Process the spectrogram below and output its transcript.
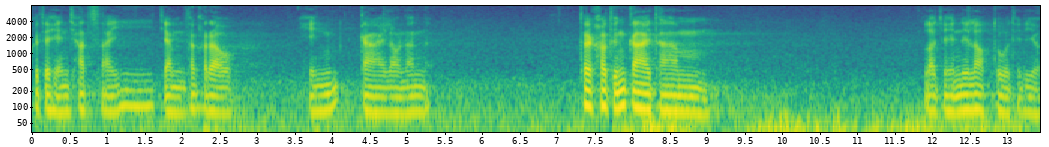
ก็จะเห็นชัดใสแจ่มทั้งเราเห็นกายเหล่านั้น ถ้าเข้าถึงกายธรรม เราจะเห็นได้รอบตัวทีเดียว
